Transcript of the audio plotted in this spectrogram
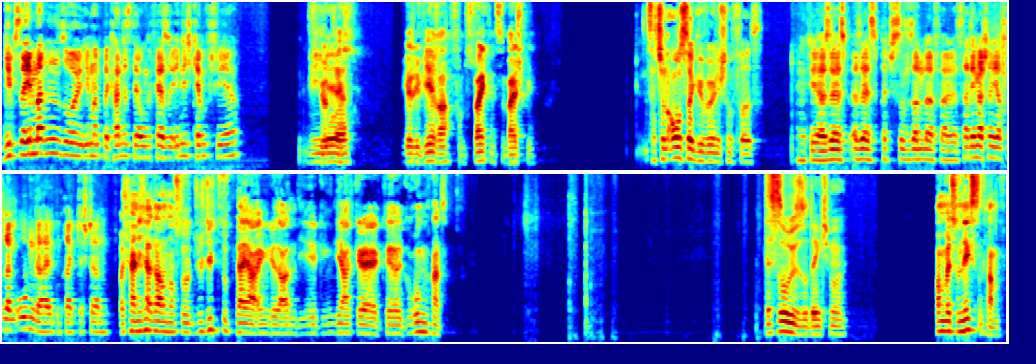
Gibt es da jemanden, so jemand Bekanntes, der ungefähr so ähnlich kämpft wie er? Wie Wirklich. er. Wie Oliveira vom Striking zum Beispiel. Das hat schon außergewöhnlich schon fast. Okay, also er ist, also er ist praktisch so ein Sonderfall. Das hat ihn wahrscheinlich auch so lange oben gehalten, praktisch dann. Wahrscheinlich hat er auch noch so Jiu-Jitsu-Player eingeladen, die gegen die er halt ge ge gerungen hat. Das sowieso, denke ich mal. Kommen wir zum nächsten Kampf.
